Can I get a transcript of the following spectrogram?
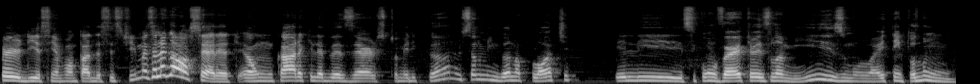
perdi assim, a vontade de assistir, mas é legal a série. É um cara que ele é do exército americano, e se eu não me engano, a plot ele se converte ao islamismo, aí tem todo um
